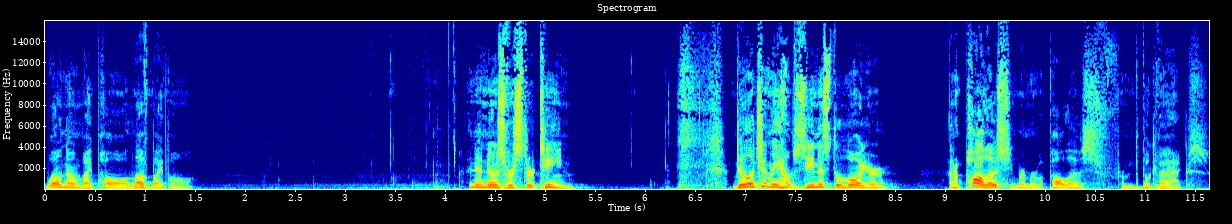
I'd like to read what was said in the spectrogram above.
well known by Paul, loved by Paul. And then notice verse 13. Diligently help Zenas the lawyer and Apollos, you remember Apollos from the book of Acts,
